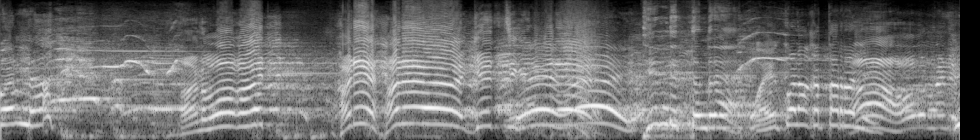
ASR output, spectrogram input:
ಬಲ್ಲ ಅನುಭೋಗ ಆಯ್ತು ಹಡಿ ಹಡಿ ಗೆಜ್ಜಿ ತಿಂದಿತ್ತಂದ್ರೆ ಒಯ್ಕೊಳಕತ್ತಾರ ಹೋಗ ನಡಿ.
